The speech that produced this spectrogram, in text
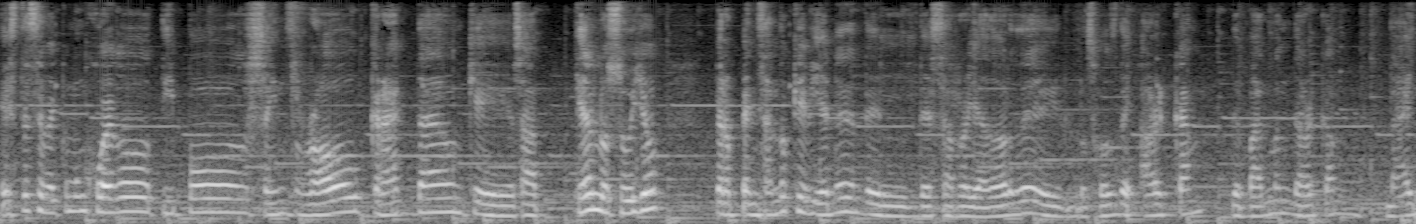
Este se ve como un juego tipo Saints Row, Crackdown, que, o sea, tienen lo suyo, pero pensando que viene del desarrollador de los juegos de Arkham, de Batman, de Arkham Knight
